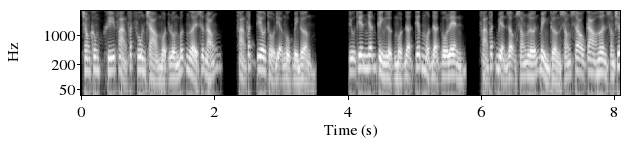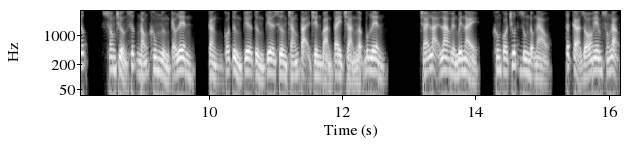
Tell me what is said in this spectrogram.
trong không khí phảng phất phun trào một luồng bức người sức nóng, phảng phất tiêu thổ địa ngục bình thường. Cựu thiên nhẫn kình lực một đợt tiếp một đợt gô lên, phảng phất biển rộng sóng lớn bình thường sóng sau cao hơn sóng trước, song trưởng sức nóng không ngừng kéo lên, càng có từng tia từng tia xương trắng tại trên bàn tay tràn ngập bốc lên. Trái lại la huyền bên này, không có chút rung động nào, tất cả gió êm sóng lặng,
